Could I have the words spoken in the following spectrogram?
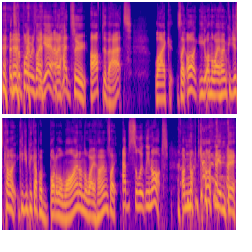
And to the point where it's like, yeah, I had to after that. Like it's like, oh, you on the way home? Could you just come? Could you pick up a bottle of wine on the way home? It's like, absolutely not. I'm not going in there.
